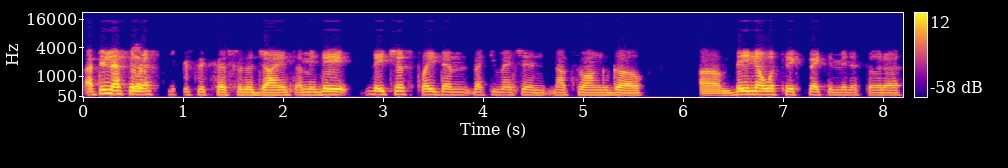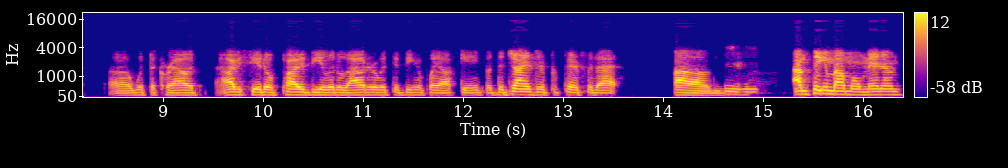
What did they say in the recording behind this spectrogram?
I think that's the Yeah. recipe for success for the Giants. I mean they they just played them like you mentioned not too long ago. Um, they know what to expect in Minnesota uh, with the crowd. Obviously, it'll probably be a little louder with it being a playoff game, but the Giants are prepared for that. Um, Mhm. I'm thinking about momentum.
